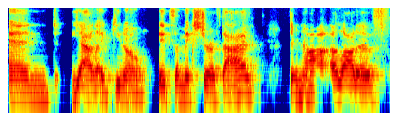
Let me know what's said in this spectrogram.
and yeah, like you know, it's a mixture of that there are not a lot of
